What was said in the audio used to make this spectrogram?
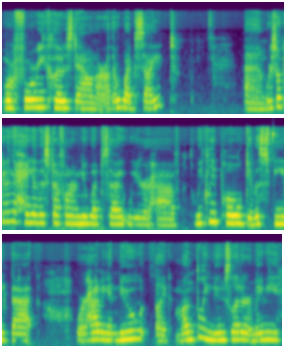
Before we close down our other website, and we're still getting the hang of this stuff on our new website. We have weekly poll. Give us feedback. We're having a new like monthly newsletter, maybe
